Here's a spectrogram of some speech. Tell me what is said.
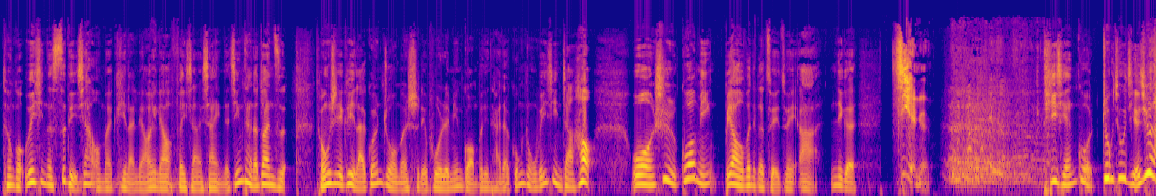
通过微信的私底下，我们可以来聊一聊，分享一下你的精彩的段子。同时，也可以来关注我们十里铺人民广播电台的公众微信账号。我是光明，不要问那个嘴嘴啊，那个贱人，提前过中秋节去了。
